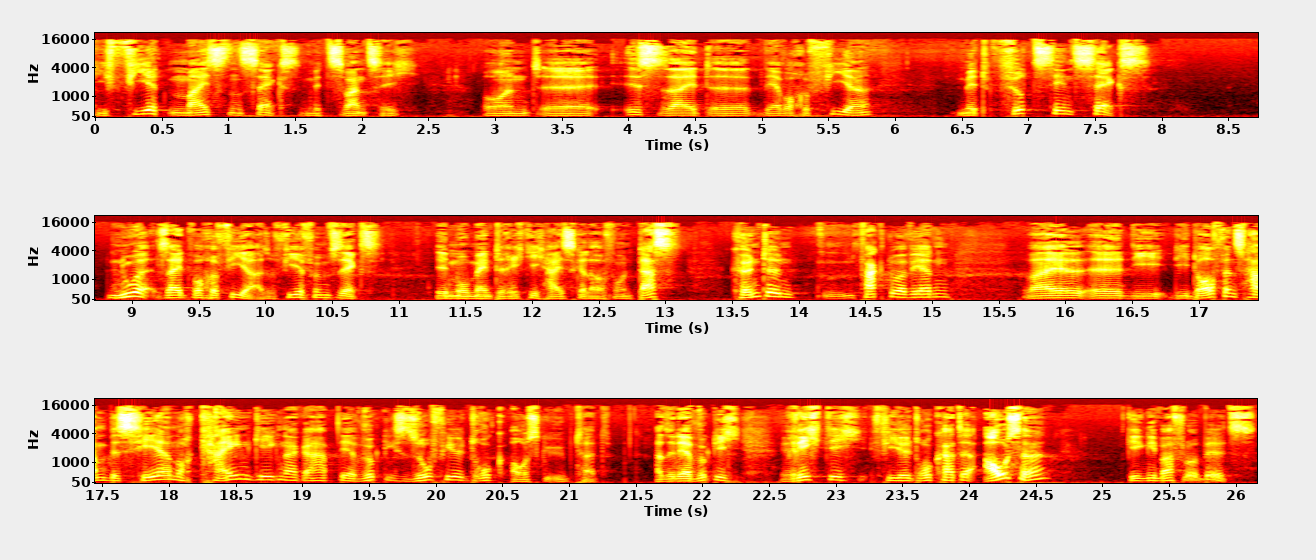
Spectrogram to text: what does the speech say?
die viertmeisten Sacks mit 20 und äh, ist seit äh, der Woche 4 mit 14 Sacks, nur seit Woche 4, also 4, 5, 6, im Moment richtig heiß gelaufen. Und das könnte ein Faktor werden, weil äh, die, die Dolphins haben bisher noch keinen Gegner gehabt, der wirklich so viel Druck ausgeübt hat. Also der wirklich richtig viel Druck hatte, außer gegen die Buffalo Bills.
